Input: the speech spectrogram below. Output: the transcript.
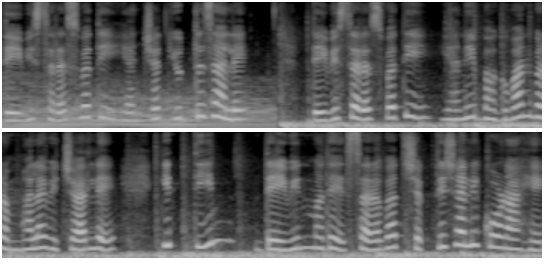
देवी सरस्वती यांच्यात युद्ध झाले. देवी सरस्वती यांनी भगवान ब्रह्माला विचारले की तीन देवींमध्ये सर्वात शक्तिशाली कोण आहे?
